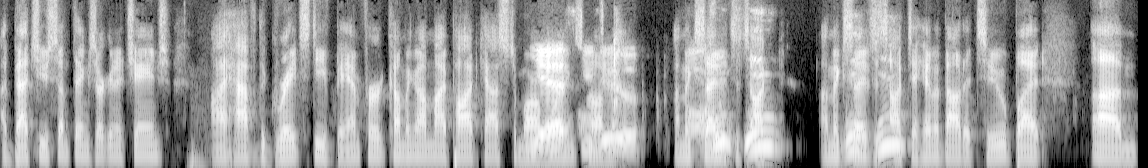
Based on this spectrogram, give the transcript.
I bet you some things are going to change. I have the great Steve Bamford coming on my podcast tomorrow yes, morning. So you I'm, do. I'm excited oh, to talk. Ooh, I'm excited ooh, to talk to him about it too. But um,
